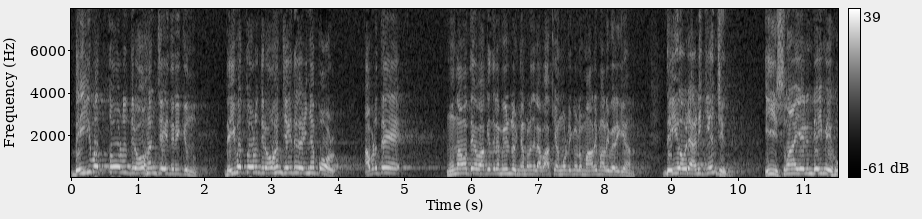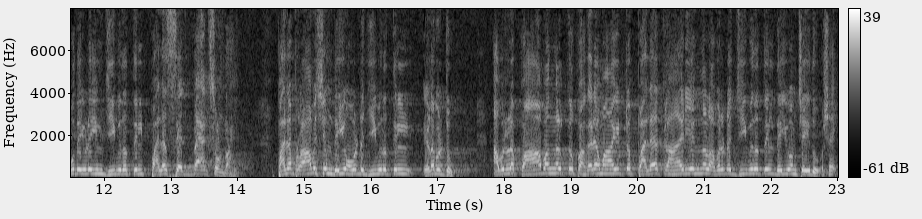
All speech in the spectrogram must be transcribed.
ദൈവത്തോട് ദ്രോഹം ചെയ്തിരിക്കുന്നു. ദൈവത്തോട് ദ്രോഹം ചെയ്തു കഴിഞ്ഞപ്പോൾ അവിടുത്തെ മൂന്നാമത്തെ വാക്യത്തിൽ വീണ്ടും ഞാൻ പറഞ്ഞില്ല വാക്യം അങ്ങോട്ടും ഇങ്ങോട്ടും മാറി മാറി വരികയാണ്. ദൈവം അവരെ അടിക്കുകയും ചെയ്തു. ഈ ഇസ്രായേലിന്റെയും യഹൂദയുടെയും ജീവിതത്തിൽ പല സെറ്റ് ബാക്സ് ഉണ്ടായി. പല പ്രാവശ്യം ദൈവം അവരുടെ ജീവിതത്തിൽ ഇടപെട്ടു. അവരുടെ പാപങ്ങൾക്ക് പകരമായിട്ട് പല കാര്യങ്ങൾ അവരുടെ ജീവിതത്തിൽ ദൈവം ചെയ്തു. പക്ഷെ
